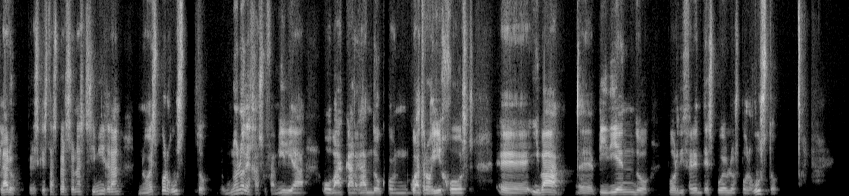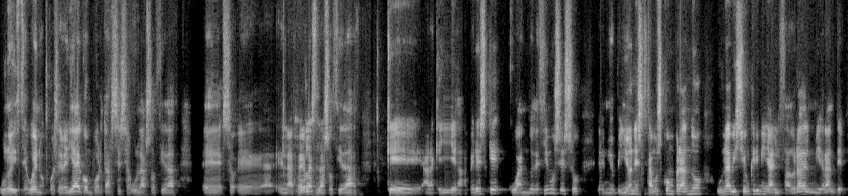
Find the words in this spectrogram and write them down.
Claro, pero es que estas personas si migran no es por gusto. Uno no deja a su familia o va cargando con cuatro hijos eh, y va eh, pidiendo por diferentes pueblos por gusto. Uno dice, bueno, pues debería de comportarse según la sociedad, eh, en las reglas de la sociedad que, a la que llega. Pero es que cuando decimos eso, en mi opinión, estamos comprando una visión criminalizadora del migrante.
